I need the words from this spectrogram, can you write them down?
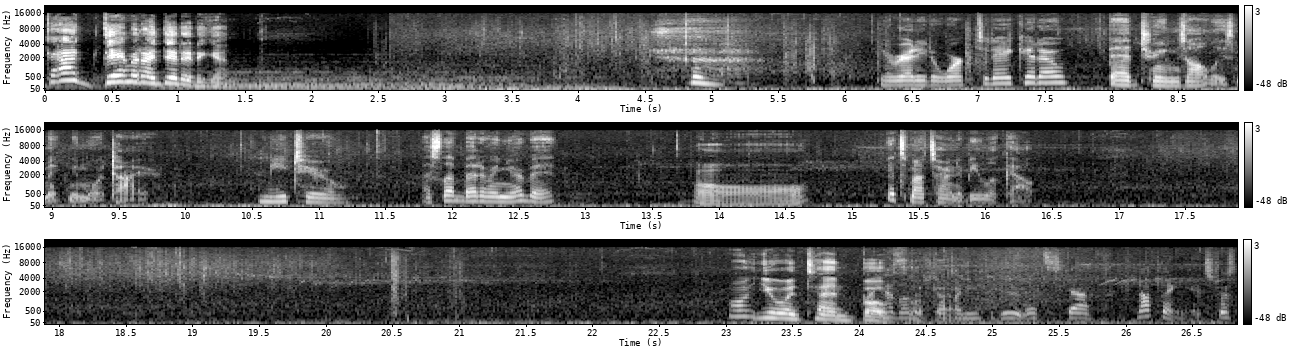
God damn it, I did it again. You ready to work today, kiddo? Bad dreams always make me more tired. Me too. I slept better in your bed. Oh. It's my turn to be lookout. Well, you and Ten I both have other look stuff. I need to do. What stuff? Nothing. It's just.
